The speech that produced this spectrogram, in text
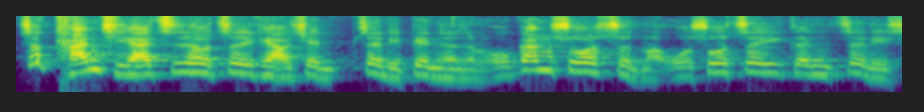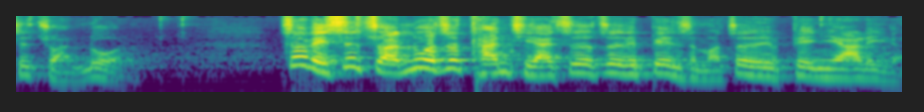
这弹起来之后，这一条线这里变成什么？我刚说什么？我说这一根这里是转弱了，这里是转弱，这弹起来之后，这里变什么？这里变压力了，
